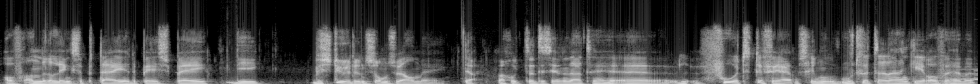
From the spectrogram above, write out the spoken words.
of andere linkse partijen, de PSP, die bestuurden soms wel mee. Ja, maar goed, dat is inderdaad voert te ver. Misschien moeten we het daar een keer over hebben.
